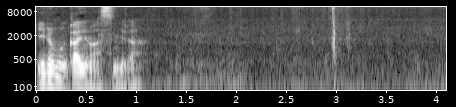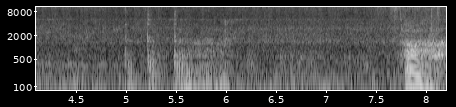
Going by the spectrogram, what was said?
이름은 까미 맞습니다. 아,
